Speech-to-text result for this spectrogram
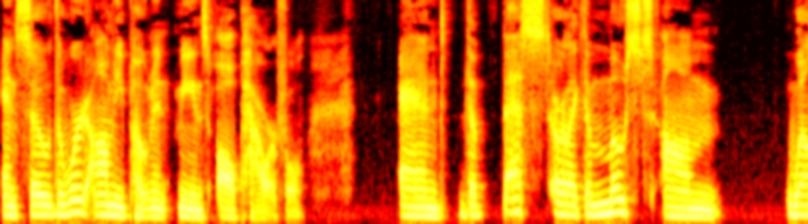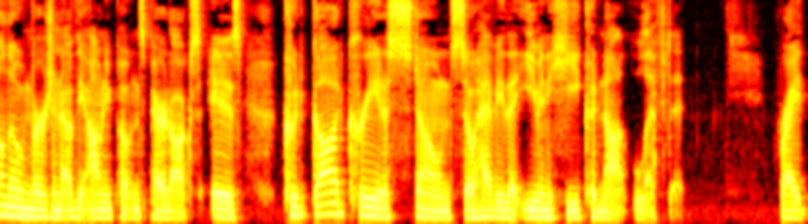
And so the word omnipotent means all powerful. And the best or like the most um, well known version of the omnipotence paradox is could God create a stone so heavy that even he could not lift it? right?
